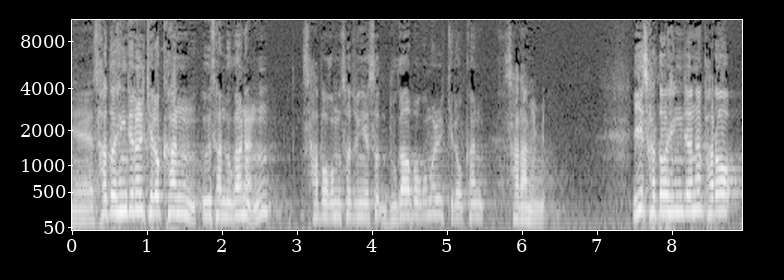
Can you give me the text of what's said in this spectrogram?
예, 사도행전을 기록한 의사 누가는 사복음서 중에서 누가복음을 기록한 사람입니다. 이 사도행전은 바로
